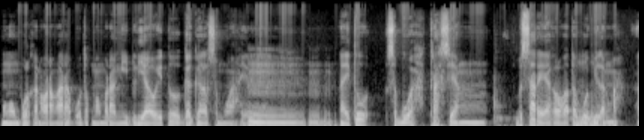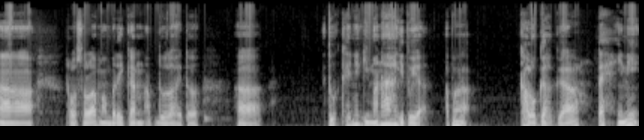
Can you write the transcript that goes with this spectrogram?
mengumpulkan orang Arab untuk memerangi beliau itu gagal semua ya. Hmm, hmm, hmm. Nah itu sebuah trust yang besar ya kalau kata gue bilang mah eh, Rasulullah memberikan Abdullah itu eh, itu kayaknya gimana gitu ya apa kalau gagal teh ini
